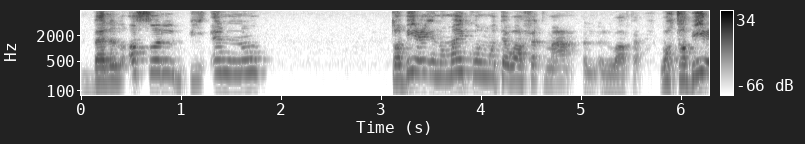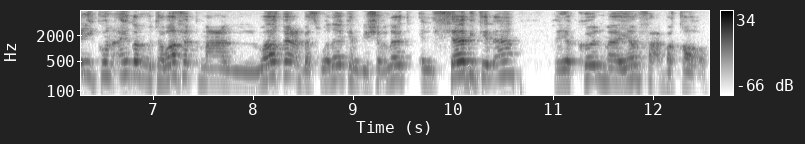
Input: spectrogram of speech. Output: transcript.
بل الأصل بأنه طبيعي إنه ما يكون متوافق مع الواقع. وطبيعي يكون أيضا متوافق مع الواقع بس ولكن بشغلات الثابتة الآن هي كل ما ينفع بقائه.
